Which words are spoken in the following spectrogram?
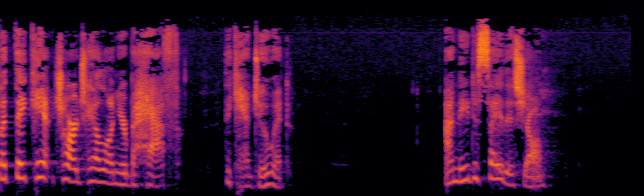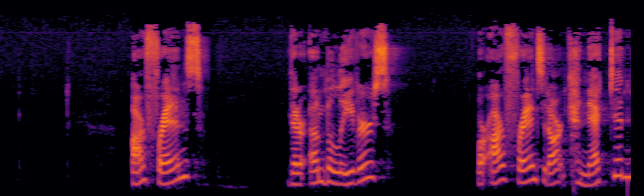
but they can't charge hell on your behalf. They can't do it. I need to say this, y'all. Our friends that are unbelievers, or our friends that aren't connected,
